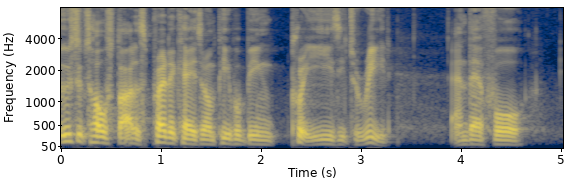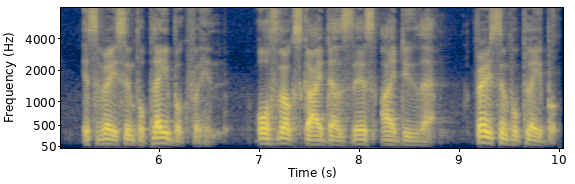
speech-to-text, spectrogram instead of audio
Usyk's whole style is predicated on people being pretty easy to read. And therefore, it's a very simple playbook for him. Orthodox guy does this, I do that. Very simple playbook.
